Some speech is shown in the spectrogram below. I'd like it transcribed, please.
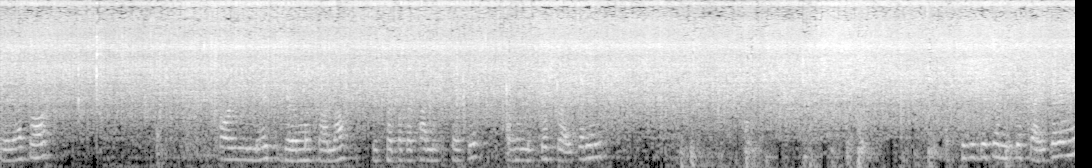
सोया सॉस और ये मिर्च, गरम मसाला इसका इकट्ठा मिक्स करके अब हम इसको फ्राई करेंगे। अच्छे तरीके से हम इसको फ्राई करेंगे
